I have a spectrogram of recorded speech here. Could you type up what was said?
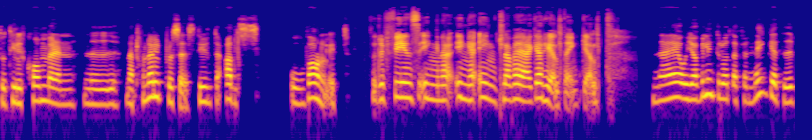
då tillkommer en ny nationell process. Det är ju inte alls ovanligt. Så det finns inga, inga enkla vägar helt enkelt? Nej, och jag vill inte låta för negativ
